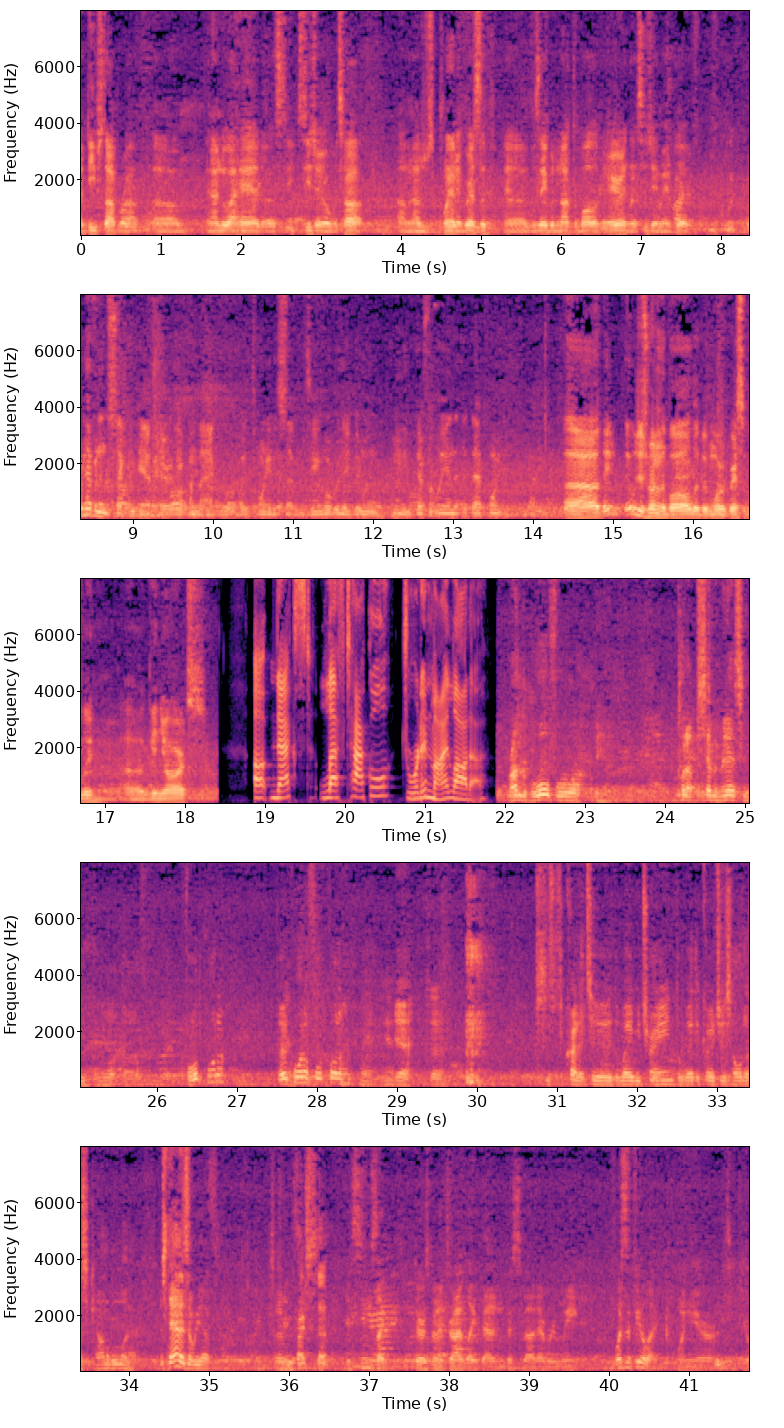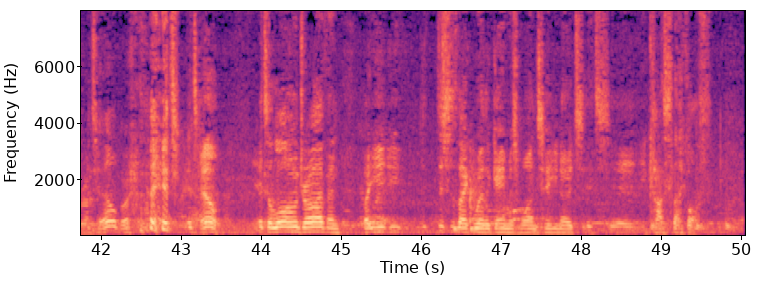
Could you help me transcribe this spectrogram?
a deep stop route, um, and I knew I had uh, CJ over top. Um, and I was just playing aggressive and uh, was able to knock the ball up in the air, and then CJ made a play. What happened in the second half there? They come back a little bit, 20 to 17. What were they doing anything differently the, at that point? Uh, they, they were just running the ball a little bit more aggressively, uh, getting yards. Up next, left tackle Jordan Mailata. Run the ball for, you know, put up seven minutes in, in what, uh, fourth quarter? Third quarter, fourth quarter? Yeah. So it's just credit to the way we train, the way the coaches hold us accountable, and the standards that we have. So we practice that. It seems like there's been a drive like that in just about every week. What does it feel like when you're you're on? It's hell, bro. it's it's hell. It's a long drive, and but you, you, this is like where the game is won. So you know, it's it's uh, you can't slack off.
